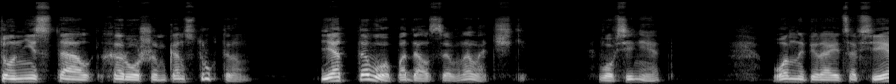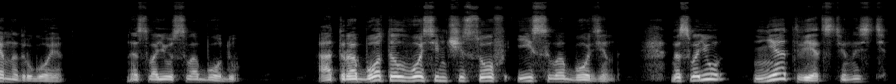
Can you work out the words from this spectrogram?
что он не стал хорошим конструктором и оттого подался в наладчики. Вовсе нет. Он напирает совсем на другое, на свою свободу. Отработал восемь часов и свободен, на свою неответственность.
